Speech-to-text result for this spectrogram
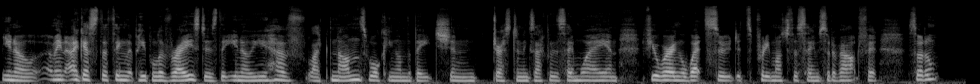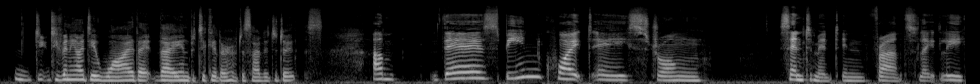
you know i mean i guess the thing that people have raised is that you know you have like nuns walking on the beach and dressed in exactly the same way and if you're wearing a wetsuit it's pretty much the same sort of outfit. So i don't do, do you have any idea why they, they in particular have decided to do this? Um, there's been quite a strong sentiment in france lately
